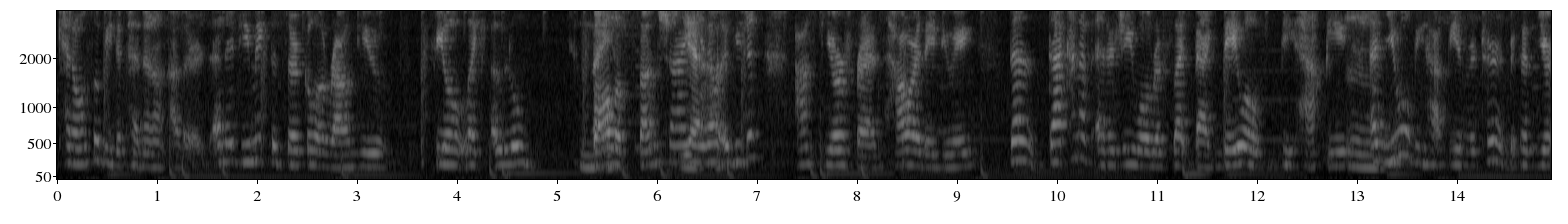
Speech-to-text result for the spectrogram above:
can also be dependent on others. And if you make the circle around you feel like a little ball of sunshine Yeah. you know if you just ask your friends how are they doing? then that kind of energy will reflect back. They will be happy Mm. and you will be happy in return because you're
